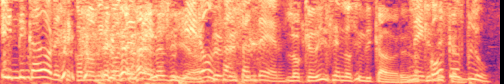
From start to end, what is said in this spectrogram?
Indicadores económicos desde. Girón Santander. Lo que dicen los indicadores. Negocios. Blue.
